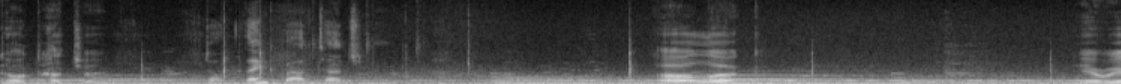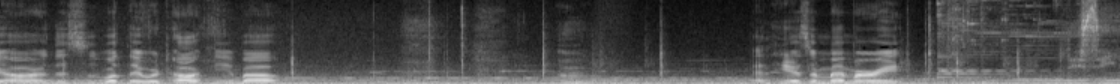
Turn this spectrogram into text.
Don't, don't touch it. Don't think about touching it. Oh, look. Here we are. This is what they were talking about. Ooh. And here's a memory. Lizzie,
